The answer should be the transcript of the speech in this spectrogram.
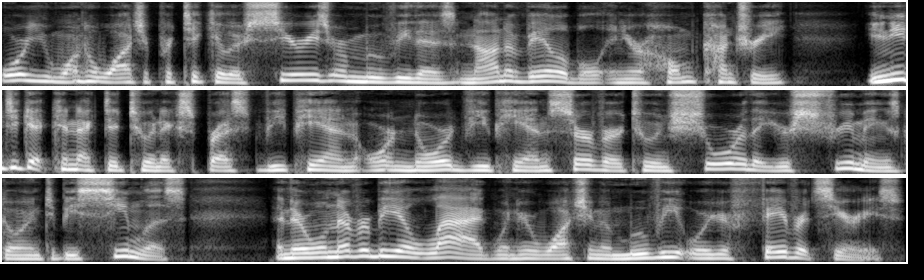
or you want to watch a particular series or movie that is not available in your home country, you need to get connected to an ExpressVPN or NordVPN server to ensure that your streaming is going to be seamless and there will never be a lag when you're watching a movie or your favorite series.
